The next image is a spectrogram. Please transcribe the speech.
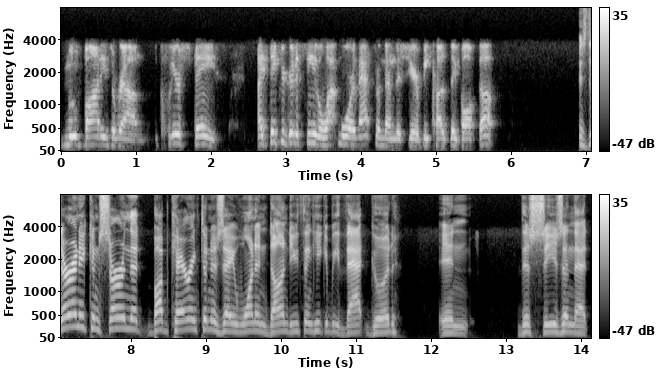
move bodies around, clear space. I think you're going to see a lot more of that from them this year because they bulked up. Is there any concern that Bub Carrington is a one and done? Do you think he could be that good in this season that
